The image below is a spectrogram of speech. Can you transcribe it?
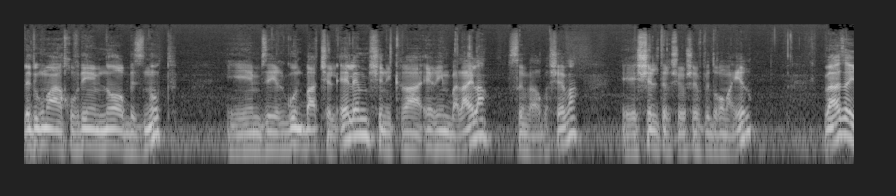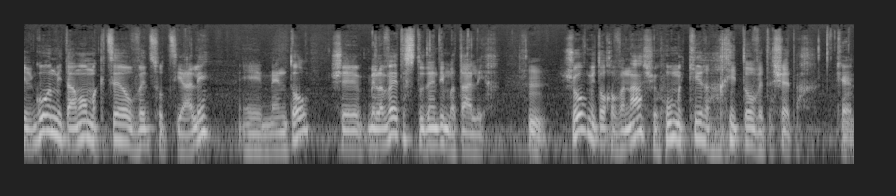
לדוגמה, אנחנו עובדים עם נוער בזנות, אה, זה ארגון בת של עלם שנקרא ערים בלילה, 24/7, אה, shelter שיושב בדרום העיר. ואז הארגון מטעמו מקצה עובד סוציאלי מנטור, שמלווה את הסטודנטים בתהליך. Hmm. שוב, מתוך הבנה שהוא מכיר הכי טוב את השטח. כן.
